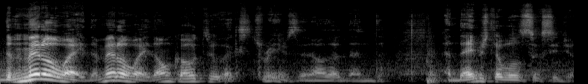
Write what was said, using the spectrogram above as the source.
the middle way, the middle way. Don't go to extremes, you know, and, and the Abishta will succeed you.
